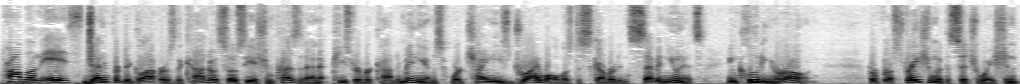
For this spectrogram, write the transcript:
problem is. Jennifer DeGlopper is the condo association president at Peace River Condominiums, where Chinese drywall was discovered in seven units, including her own. Her frustration with the situation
